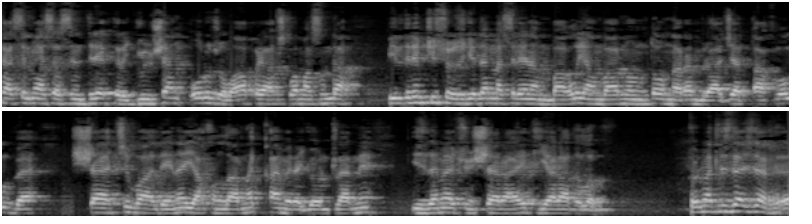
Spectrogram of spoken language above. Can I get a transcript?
təhsil müəssisəsinin direktoru Gülşən Orucova APA açıqlamasında bildirib ki, sözü gedən məsələ ilə bağlı yanvarın 10-da onlara müraciət daxil olub və şikayətçi valideynə yaxınlarına kamera görüntülərini izləmək üçün şərait yaradılıb. Hörmətli izləyicilər, e,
